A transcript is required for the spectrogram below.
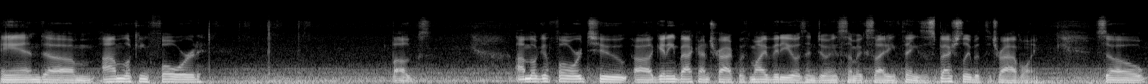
And um, I'm looking forward. Bugs. I'm looking forward to uh, getting back on track with my videos and doing some exciting things, especially with the traveling. So,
